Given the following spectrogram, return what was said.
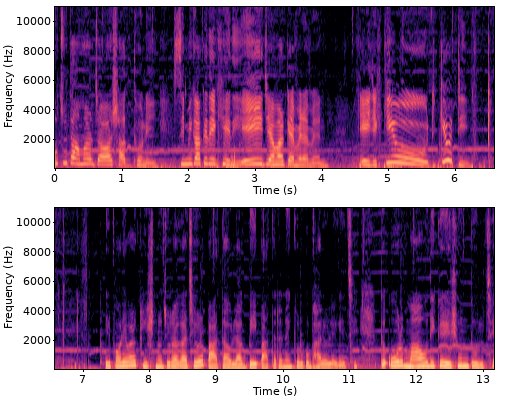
উঁচুতে আমার যাওয়ার সাধ্য নেই। সিমিকাকে দেখিয়ে দিই এই যে আমার ক্যামেরাম্যান। এই যে কিউট কিউটি। এরপরে আবার কৃষ্ণচূড়া গাছে ওর পাতাও লাগবে এই পাতাটা নাকি ওর খুব ভালো লেগেছে। তো ওর মা ওদিকে রেশন তুলছে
